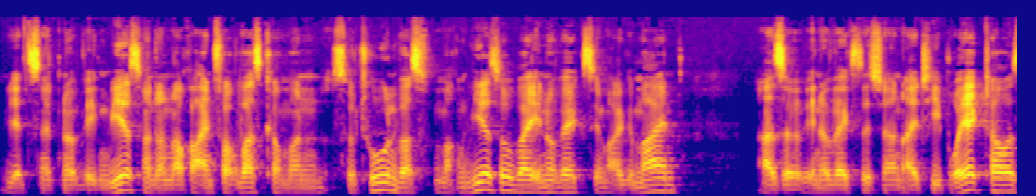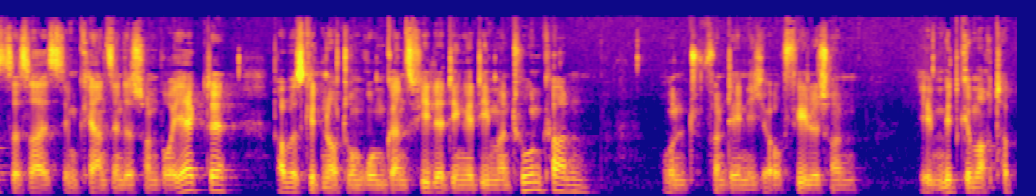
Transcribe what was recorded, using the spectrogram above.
Jetzt nicht nur wegen mir, sondern auch einfach, was kann man so tun, was machen wir so bei Innovex im Allgemeinen. Also Innovex ist ja ein IT-Projekthaus, das heißt im Kern sind das schon Projekte, aber es gibt noch drumherum ganz viele Dinge, die man tun kann und von denen ich auch viele schon eben mitgemacht habe.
